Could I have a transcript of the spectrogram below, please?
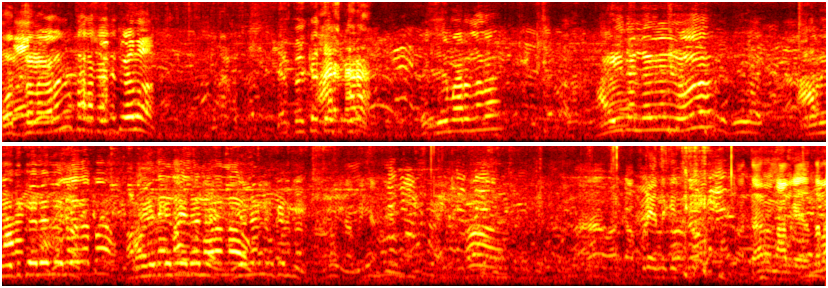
పొద్దున కదా ఏమారన్నారా ఐదు నేను అరవై ఐదుకి వెళ్ళలేదు అరవై ఐదుకి వెళ్ళలేదు అప్పుడు ఎందుకు ఇచ్చినావు నాలుగైదు వందలు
